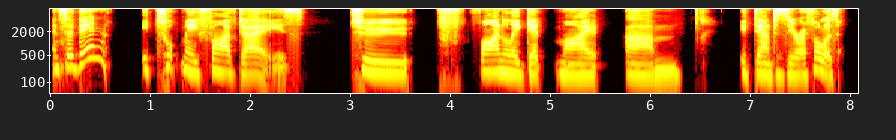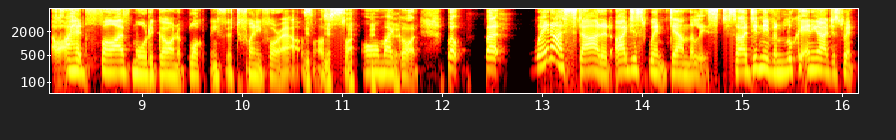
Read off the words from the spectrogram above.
And so then it took me five days to f- finally get my um, it down to zero followers. I had five more to go and it blocked me for 24 hours. I was just like, oh my God. But but when I started, I just went down the list. So I didn't even look at anyone. I just went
